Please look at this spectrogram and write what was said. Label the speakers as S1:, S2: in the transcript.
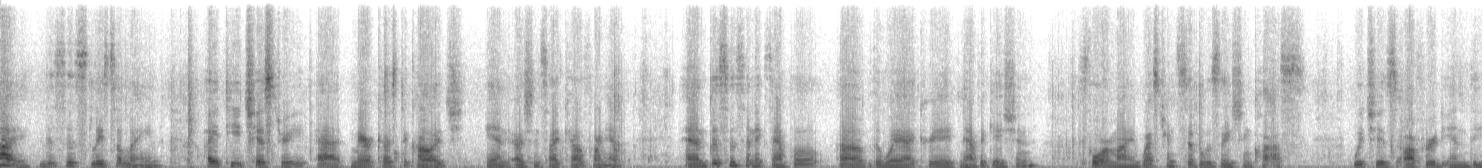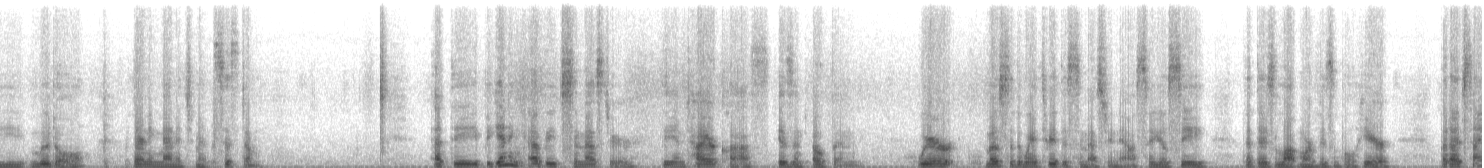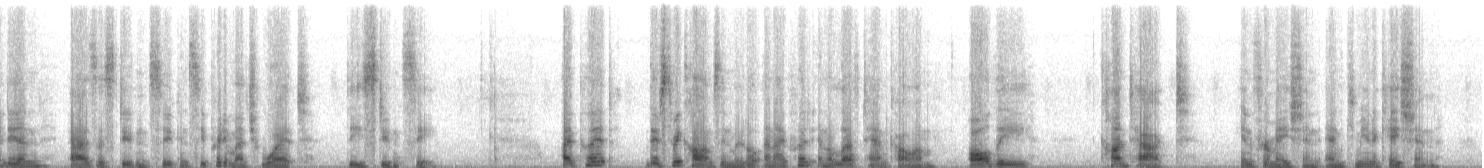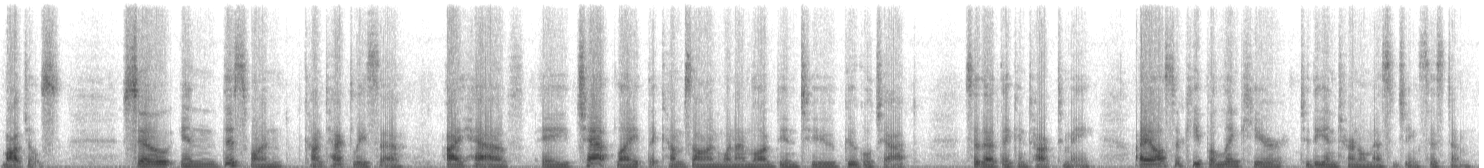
S1: Hi, this is Lisa Lane. I teach history at MiraCosta College in Oceanside, California. And this is an example of the way I create navigation for my Western Civilization class, which is offered in the Moodle Learning Management System. At the beginning of each semester, the entire class isn't open. We're most of the way through the semester now, so you'll see that there's a lot more visible here. But I've signed in as a student, so you can see pretty much what the students see. I put, there's three columns in Moodle, and I put in the left-hand column all the contact information and communication modules. So in this one, Contact Lisa, I have a chat light that comes on when I'm logged into Google Chat so that they can talk to me. I also keep a link here to the internal messaging system.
